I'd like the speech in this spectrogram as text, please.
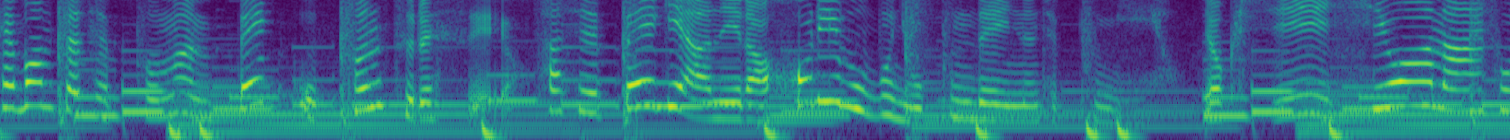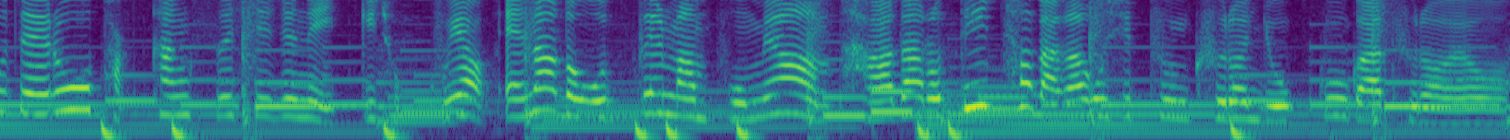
세 번째 제품은 백 오픈 드레스예요. 사실 백이 아니라 허리 부분이 오픈되어 있는 제품이에요. 역시 시원한 소재로 바캉스 시즌에 입기 좋고요. 에나더 옷들만 보면 바다로 뛰쳐나가고 싶은 그런 욕구가 들어요.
